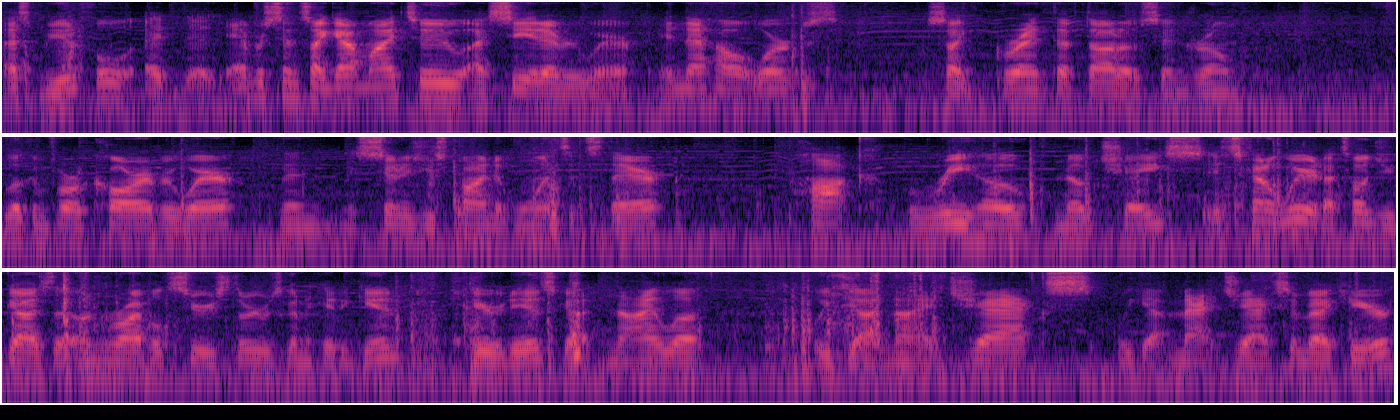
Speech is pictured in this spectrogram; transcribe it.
That's beautiful. Uh, uh, ever since I got my two, I see it everywhere. Isn't that how it works? It's like Grand Theft Auto syndrome. Looking for a car everywhere, then as soon as you find it once, it's there. Pac, Riho, no chase. It's kind of weird. I told you guys that Unrivaled Series 3 was going to hit again. Here it is. Got Nyla, we got Nia Jax. We got Matt Jackson back here.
